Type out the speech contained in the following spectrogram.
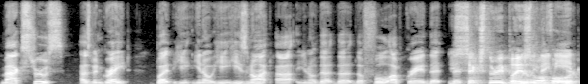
max Strus has been great but he you know he he's not uh you know the the the full upgrade that, that he's six three plays really forward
